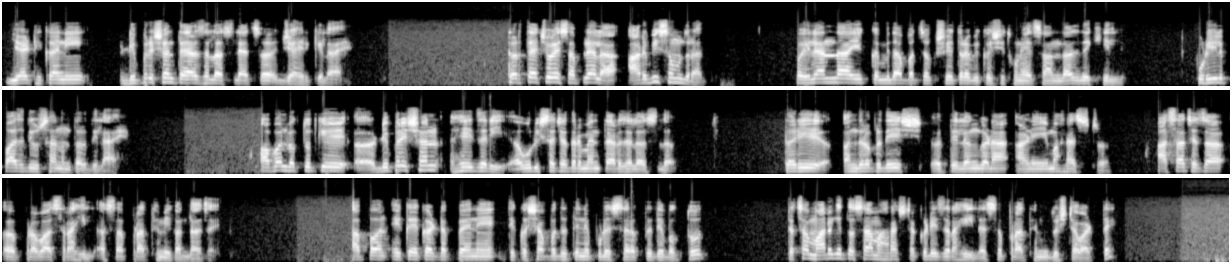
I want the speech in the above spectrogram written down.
या ठिकाणी डिप्रेशन तयार झालं असल्याचं जाहीर केलं आहे. तर त्याच्या वेळेस आपल्याला अरबी समुद्रात पहिल्यांदा एक कमी दाबाचं क्षेत्र विकसित होण्याचा अंदाज देखील पुढील पाच दिवसानंतर दिला आहे. आपण बघतो की डिप्रेशन हे जरी अ, दरम्यान तयार झालं असलं तरी आंध्र प्रदेश तेलंगणा आणि महाराष्ट्र असाच याचा प्रवास राहील असा प्राथमिक अंदाज आहे. आपण एका एका टप्प्याने ते कशा पद्धतीने पुढे सरकतं ते बघतो त्याचा मार्ग तसा महाराष्ट्राकडेच राहील असं प्राथमिकदृष्ट्या वाटतंय.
